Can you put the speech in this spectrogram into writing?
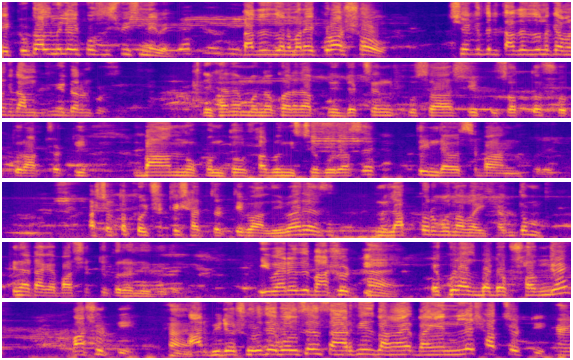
এই টোটাল মিলে এই পঁচিশ পিস নেবে। তাদের জন্য মানে ক্রস সহ সেক্ষেত্রে তাদের জন্য কেমন কি দাম নির্ধারণ করছে এখানে মনে করেন আপনি দেখছেন পঁচাশি পঁচাত্তর সত্তর আটষট্টি বাহান্ন পর্যন্ত সর্বনিশ্চ গরু আছে তিনটা হচ্ছে বাহান্ন করে। আসলে তো পঁয়ষট্টি সাতষট্টি বাহান্ন এবারে আমি লাভ করব না ভাই একদম কিনা টাকায় বাষট্টি করে নিয়ে দিবে। এবারে যে বাষট্টি? হ্যাঁ একুরাস ব্যাডক সঙ্গে। বাষট্টি? হ্যাঁ। আর ভিডিও শুরুতে বলছেন চার পিস নিলে সাতষট্টি। হ্যাঁ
